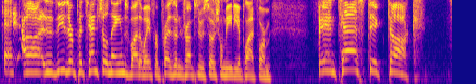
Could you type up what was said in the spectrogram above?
Okay. Uh, these are potential names, by the way, for President Trump's new social media platform. Fantastic Talk.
